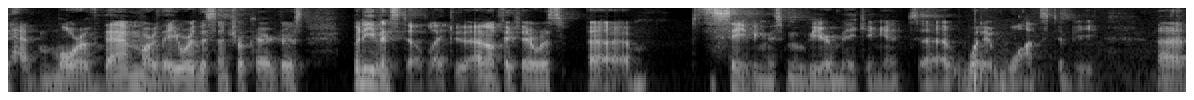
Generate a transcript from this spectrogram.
had more of them or they were the central characters. But even still, like I don't think there was uh, saving this movie or making it uh, what it wants to be. Uh,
